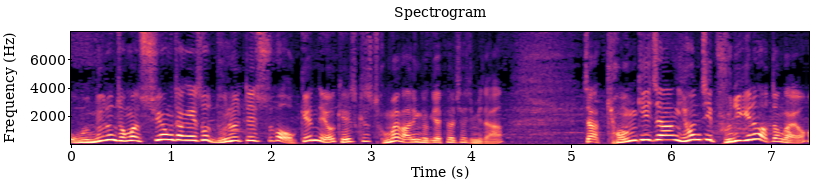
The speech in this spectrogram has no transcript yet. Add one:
오늘은 정말 수영장에서 눈을 뗄 수가 없겠네요. 계속해서 정말 많은 경기가 펼쳐집니다. 자, 경기장 현지 분위기는 어떤가요?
